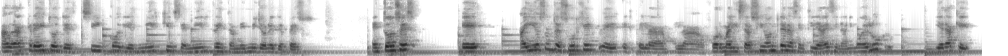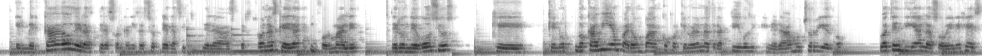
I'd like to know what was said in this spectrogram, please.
Habrá créditos de 5, 10 mil, 15 mil, 30 mil millones de pesos. Entonces, eh, ahí es donde surge eh, eh, la, formalización de las entidades sin ánimo de lucro. Y era que el mercado de las, de las organizaciones, de las, de las personas que eran informales, de los negocios que, que no, no, cabían para un banco porque no eran atractivos y generaban mucho riesgo, lo atendían las ONGs,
